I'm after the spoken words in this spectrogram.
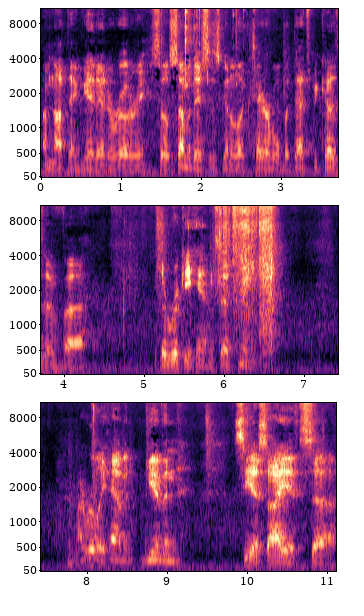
I'm not that good at a rotary, so some of this is going to look terrible, but that's because of uh, the rookie hens. That's me. I really haven't given CSI its uh,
